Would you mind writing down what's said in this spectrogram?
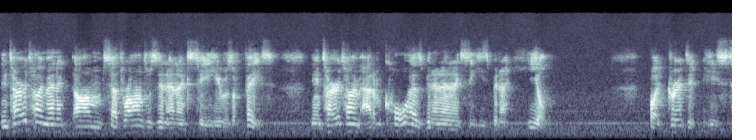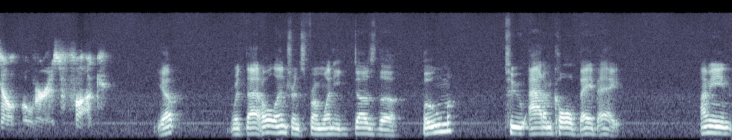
the entire time um, Seth Rollins was in NXT, he was a face. The entire time Adam Cole has been in NXT, he's been a heel. But granted, he's still over as fuck. Yep. With that whole entrance from when he does the boom to Adam Cole Bay Bay. I mean,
